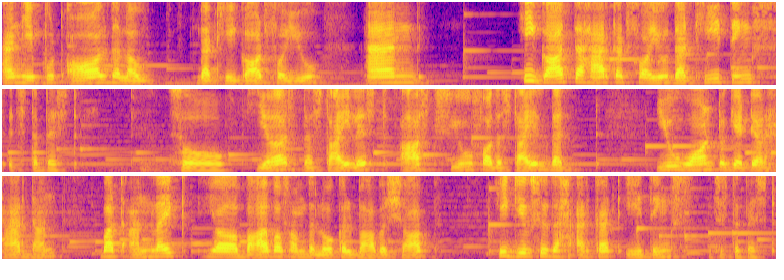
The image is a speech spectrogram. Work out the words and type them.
and he put all the love that he got for you and he got the haircut for you that he thinks it's the best. So here the stylist asks you for the style that you want to get your hair done but unlike your barber from the local barber shop he gives you the haircut he thinks which is the best.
